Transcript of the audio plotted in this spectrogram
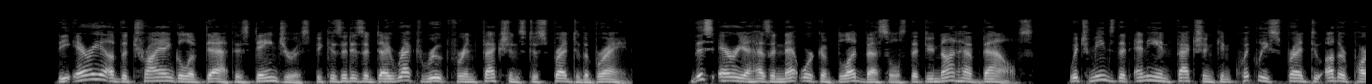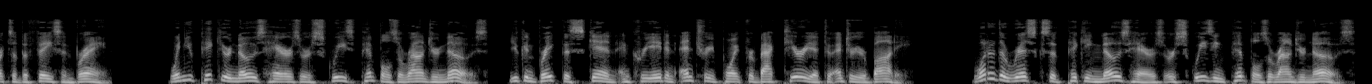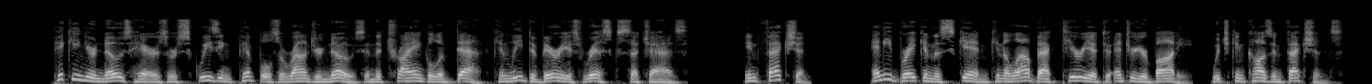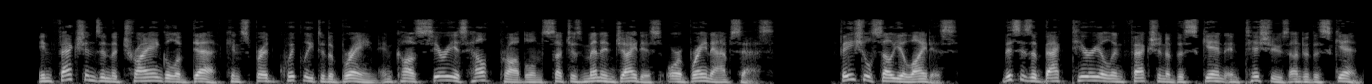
The area of the triangle of death is dangerous because it is a direct route for infections to spread to the brain. This area has a network of blood vessels that do not have valves, which means that any infection can quickly spread to other parts of the face and brain. When you pick your nose hairs or squeeze pimples around your nose, you can break the skin and create an entry point for bacteria to enter your body. What are the risks of picking nose hairs or squeezing pimples around your nose? Picking your nose hairs or squeezing pimples around your nose in the triangle of death can lead to various risks such as infection. Any break in the skin can allow bacteria to enter your body, which can cause infections. Infections in the triangle of death can spread quickly to the brain and cause serious health problems such as meningitis or a brain abscess. Facial cellulitis. This is a bacterial infection of the skin and tissues under the skin.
